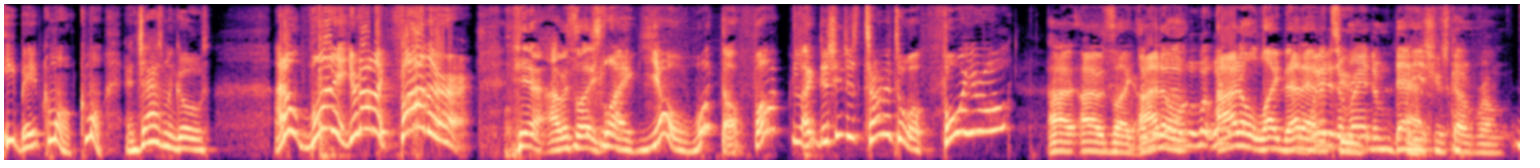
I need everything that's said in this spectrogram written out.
eat, babe, come on, come on," and Jasmine goes, "I don't want it. You're not my father." yeah, I was like, It's like, yo, what the fuck? Like, did she just turn into a four year old? I, I was like, I don't, where- where- I don't like that Where did the random daddy issues come from?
